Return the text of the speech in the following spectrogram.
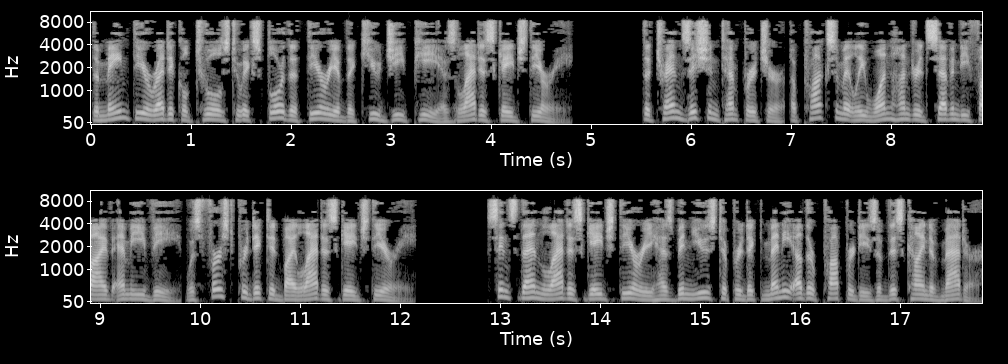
the main theoretical tools to explore the theory of the QGP is lattice gauge theory. The transition temperature approximately 175 MeV was first predicted by lattice gauge theory. Since then lattice gauge theory has been used to predict many other properties of this kind of matter.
